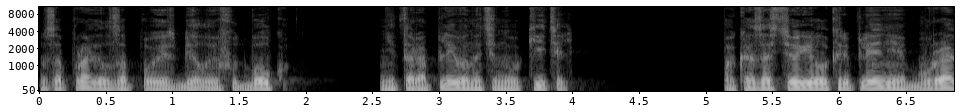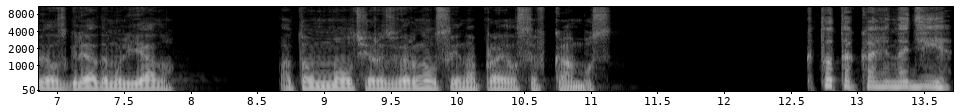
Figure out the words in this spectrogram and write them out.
заправил за пояс белую футболку, неторопливо натянул китель. Пока застегивал крепление, буравил взглядом Ульяну. Потом молча развернулся и направился в камбус. «Кто такая Надия?»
